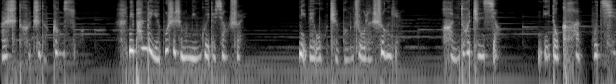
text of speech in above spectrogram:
而是特制的钢索，你喷的也不是什么名贵的香水。你被物质蒙住了双眼，很多真相你都看不见。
